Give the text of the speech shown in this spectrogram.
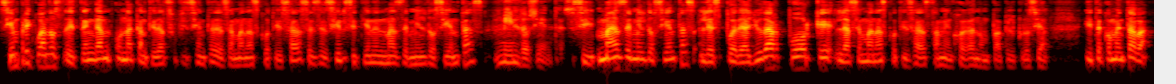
siempre y cuando tengan una cantidad suficiente de semanas cotizadas, es decir, si tienen más de 1.200. 1.200. Sí, más de 1.200 les puede ayudar porque las semanas cotizadas también juegan un papel crucial. Y te comentaba,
